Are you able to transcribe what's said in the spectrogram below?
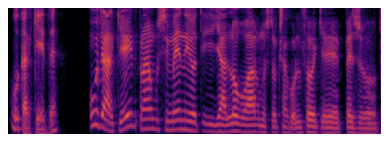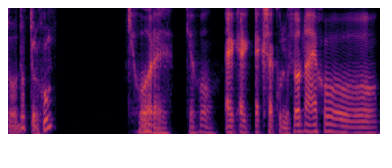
Ούτε arcade. Ε. Ούτε arcade, πράγμα που σημαίνει ότι για λόγο άγνωστο εξακολουθώ και παίζω το Doctor Who. Κι εγώ, ρε. Κι εγώ. Ε, ε, εξακολουθώ να έχω.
